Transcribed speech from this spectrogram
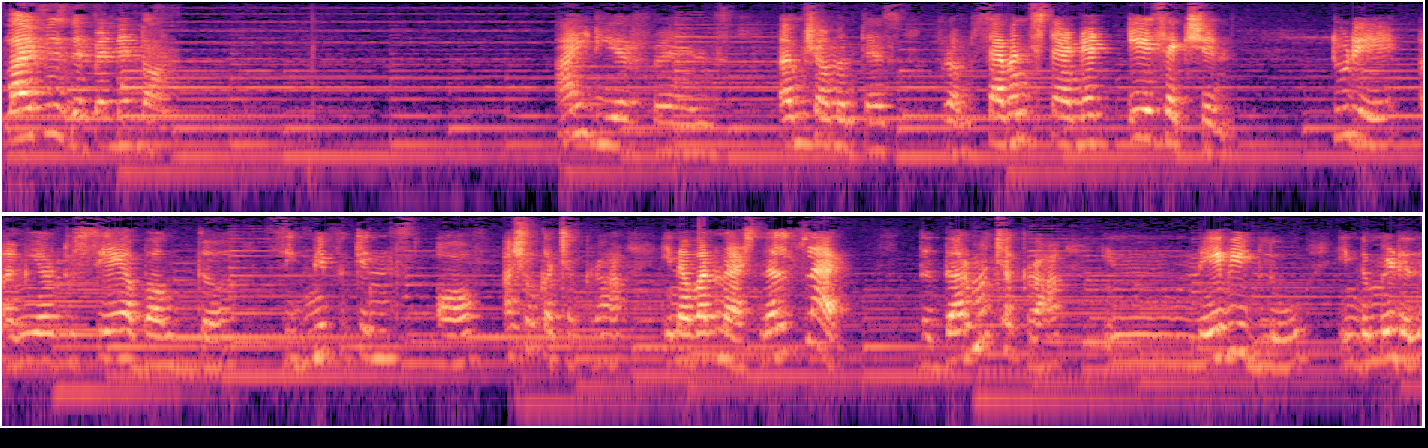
life is dependent on. Hi dear friends, I'm Shamantas from 7th Standard A section. Today I'm here to say about the significance of Ashoka Chakra in our national flag. The Dharma Chakra in navy blue in the middle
